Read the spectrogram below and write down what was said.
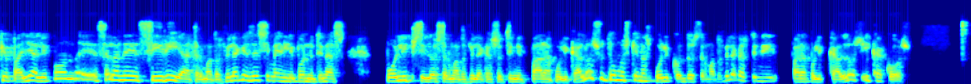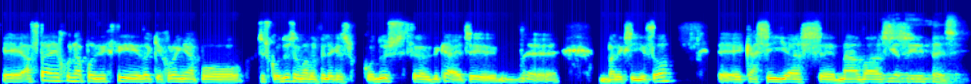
Πιο παλιά λοιπόν ε, θέλανε θηρία τερματοφύλακες. Δεν σημαίνει λοιπόν ότι ένας πολύ ψηλός τερματοφύλακας ότι είναι πάρα πολύ καλός, ούτε όμως και ένας πολύ κοντός τερματοφύλακας ότι είναι πάρα πολύ καλός ή κακός. Ε, αυτά έχουν αποδειχθεί εδώ και χρόνια από τους κοντούς τερματοφύλακες, κοντούς θεωρητικά, έτσι, ε, μην παρεξηγηθώ. Ε, Κασίγια, ε, Νάβα. Για τη θέση.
